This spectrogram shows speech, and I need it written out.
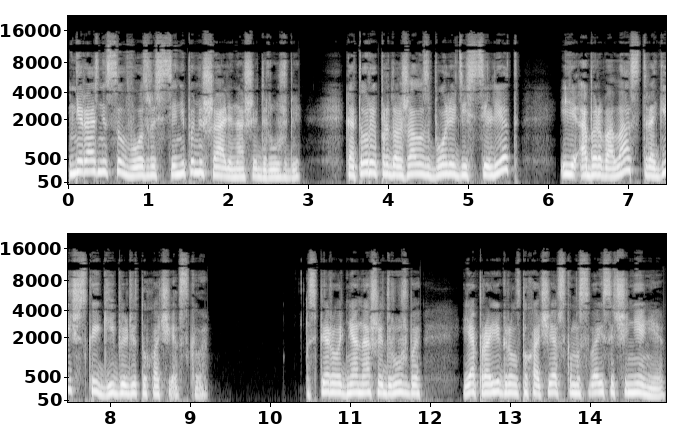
ни разница в возрасте не помешали нашей дружбе, которая продолжалась более десяти лет и оборвалась трагической гибелью Тухачевского. С первого дня нашей дружбы я проигрывал Тухачевскому свои сочинения,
